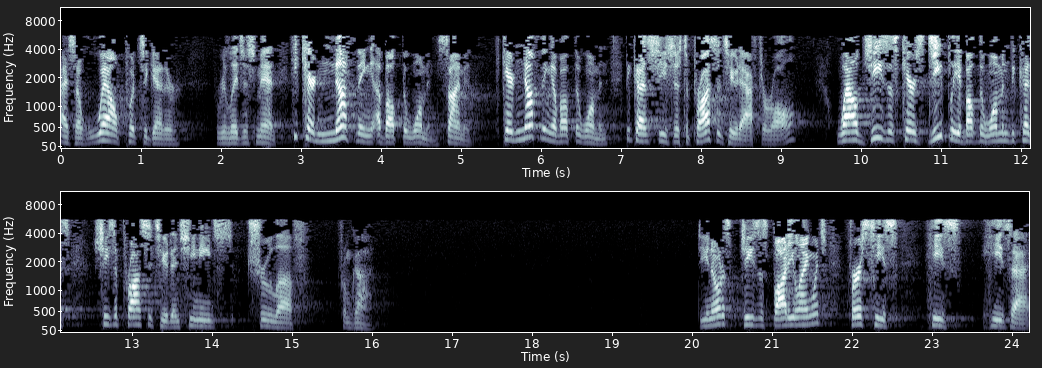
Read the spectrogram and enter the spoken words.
as a well put together religious man. He cared nothing about the woman, Simon. He cared nothing about the woman because she's just a prostitute after all. While Jesus cares deeply about the woman because she's a prostitute and she needs true love from God. Do you notice Jesus' body language? First, he's, he's, he's, uh,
